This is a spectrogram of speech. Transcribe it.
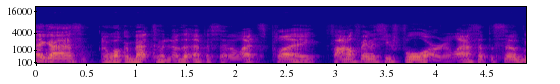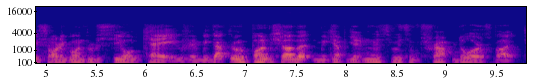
Hey guys, and welcome back to another episode of Let's Play Final Fantasy IV. In the last episode, we started going through the sealed cave, and we got through a bunch of it, and we kept getting through some trap doors, but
